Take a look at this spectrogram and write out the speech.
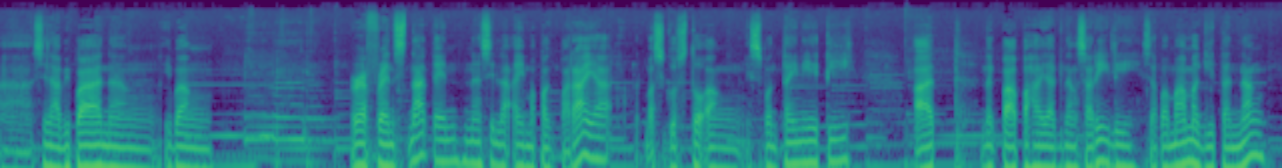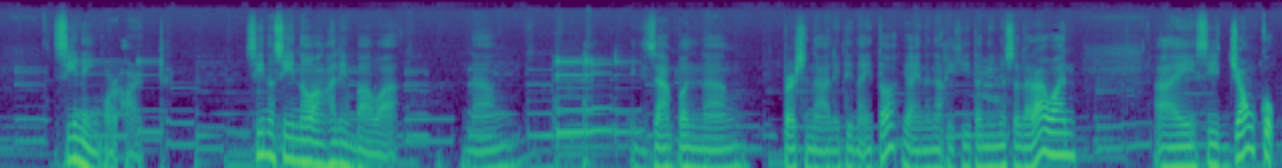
Uh, sinabi pa ng ibang reference natin na sila ay mapagparaya at mas gusto ang spontaneity at nagpapahayag ng sarili sa pamamagitan ng sining or art. Sino-sino ang halimbawa ng example ng personality na ito? Gaya na nakikita ninyo sa larawan ay si Jungkook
